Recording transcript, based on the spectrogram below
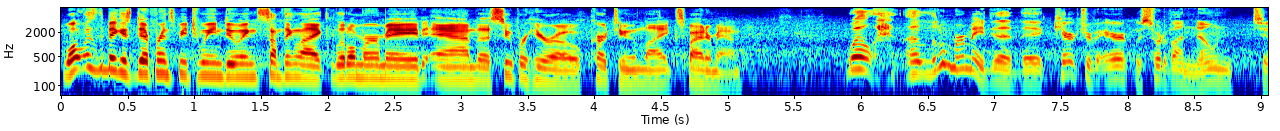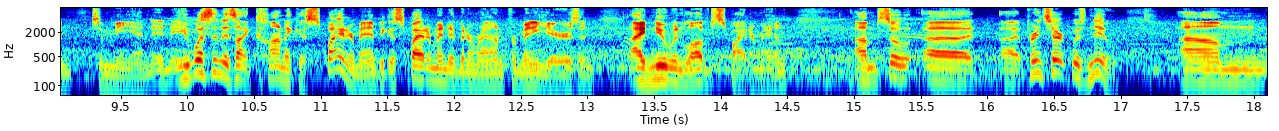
what was the biggest difference between doing something like Little Mermaid and a superhero cartoon like Spider-Man? Well, uh, Little Mermaid, the, the, character of Eric was sort of unknown to, to me, and, and he wasn't as iconic as Spider Man because Spider Man had been around for many years, and I knew and loved Spider Man. Um, so uh, uh, Prince Eric was new. Um,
